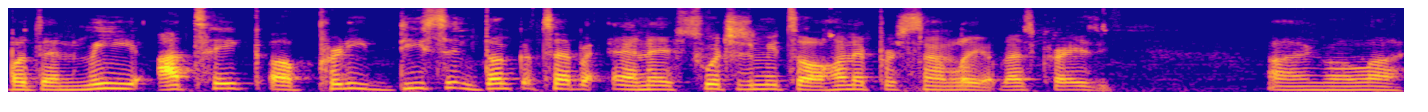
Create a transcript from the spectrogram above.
But then me, I take a pretty decent dunk attempt and it switches me to 100% layup. That's crazy. I ain't gonna lie.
